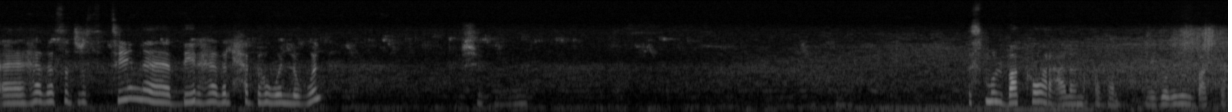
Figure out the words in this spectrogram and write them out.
آه هذا شجرة التين آه دير هذا الحب هو الأول. يقولوا اسمه الباكور على ما أظن. يقولوا له الباكور.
